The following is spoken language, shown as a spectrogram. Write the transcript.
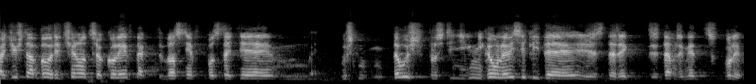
ať už tam bylo řečeno cokoliv, tak vlastně v podstatě mm, už, to už prostě nikomu nevysvětlíte, že, jste řek, že tam řeknete cokoliv.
